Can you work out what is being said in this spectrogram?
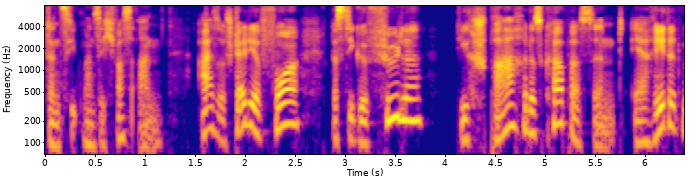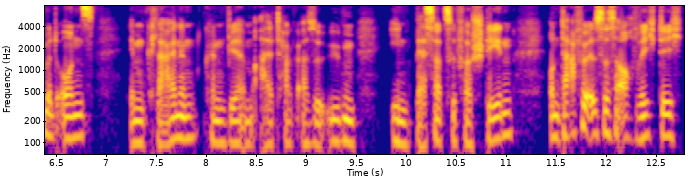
dann zieht man sich was an. Also stell dir vor, dass die Gefühle die Sprache des Körpers sind. Er redet mit uns. Im Kleinen können wir im Alltag also üben, ihn besser zu verstehen. Und dafür ist es auch wichtig,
